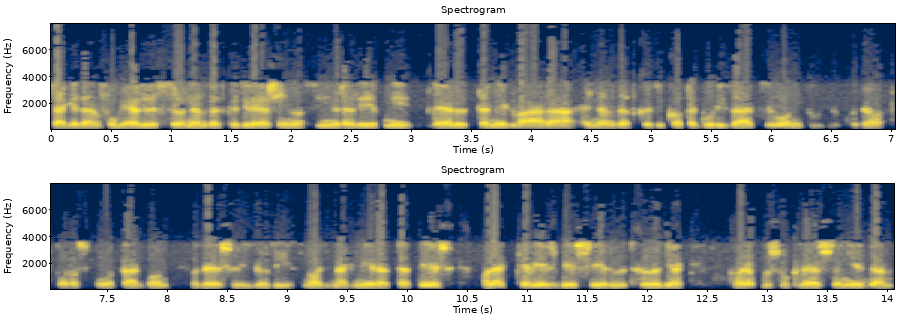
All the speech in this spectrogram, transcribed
Szegeden fog először nemzetközi versenyen a színre lépni, de előtte még vár rá egy nemzetközi kategorizáció, ami tudjuk, hogy a parasportákban az első igazi nagy megmérettetés. A legkevésbé sérült hölgyek kajakusok versenyében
